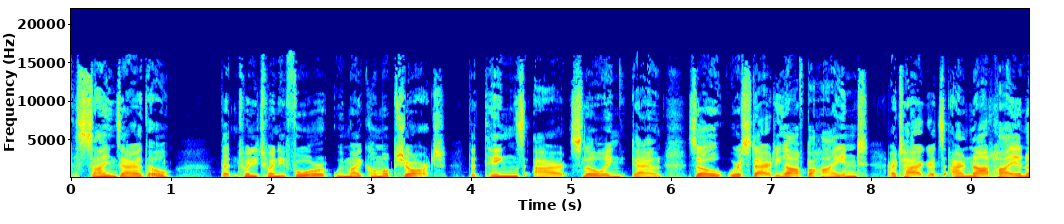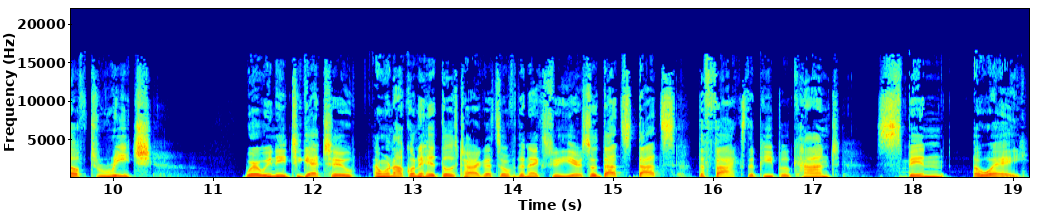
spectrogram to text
The signs are, though, that in 2024 we might come up short that things are slowing down. So we're starting off behind. Our targets are not high enough to reach where we need to get to, and we're not going to hit those targets over the next few years. So that's that's the facts that people can't spin away.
